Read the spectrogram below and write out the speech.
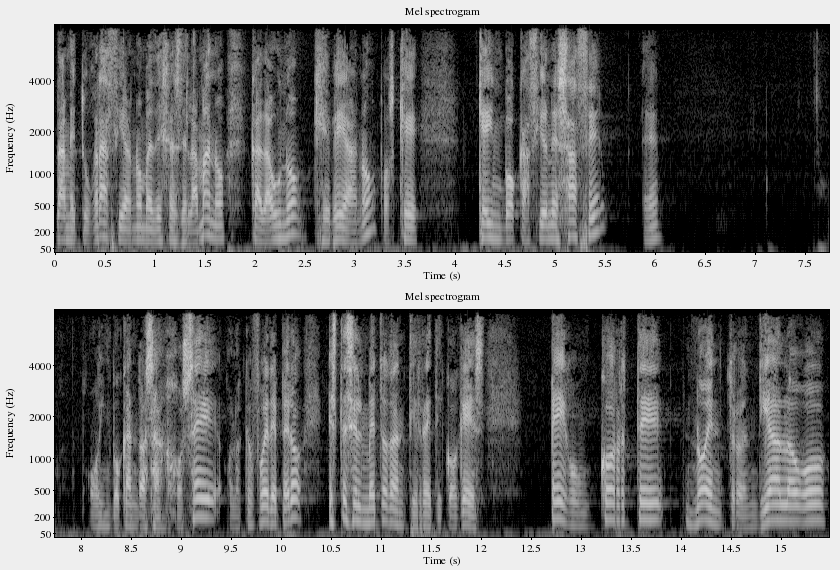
dame tu gracia, no me dejes de la mano. Cada uno que vea, ¿no? Pues qué, qué invocaciones hace, ¿eh? o invocando a San José, o lo que fuere, pero este es el método antirrético, que es pego un corte, no entro en diálogo,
